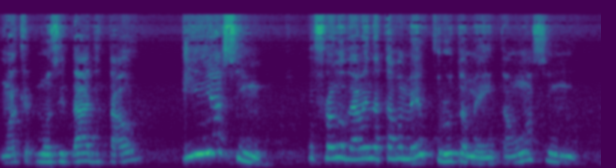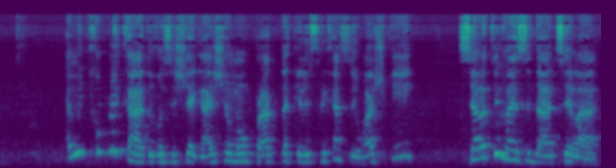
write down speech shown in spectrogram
uma cremosidade e tal. E assim, o frango dela ainda estava meio cru também. Então, assim, é muito complicado você chegar e chamar um prato daquele fricassê. Eu acho que se ela tivesse dado, sei lá,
